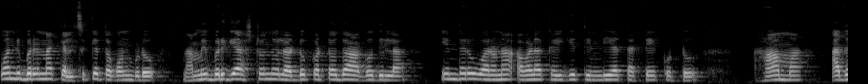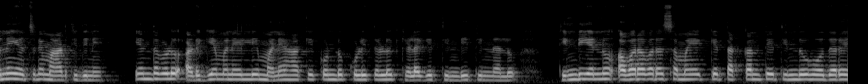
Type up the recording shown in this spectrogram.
ಒಂದಿಬ್ಬರನ್ನ ಕೆಲಸಕ್ಕೆ ತಗೊಂಡ್ಬಿಡು, ನಮ್ಮಿಬ್ಬರಿಗೆ ಅಷ್ಟೊಂದು ಲಡ್ಡು ಕಟ್ಟೋದು ಆಗೋದಿಲ್ಲ. ಎಂದರು ವರುಣ, ಅವಳ ಕೈಗೆ ತಿಂಡಿಯ ತಟ್ಟೆ ಕೊಟ್ಟು ಹಾಮ್ಮ ಅದನ್ನೇ ಯೋಚನೆ ಮಾಡ್ತಿದ್ದೀನಿ ಎಂದವಳು ಅಡುಗೆ ಮನೆಯಲ್ಲಿ ಮಣೆ ಹಾಕಿಕೊಂಡು ಕುಳಿತಳು ಕೆಳಗೆ ತಿಂಡಿ ತಿನ್ನಲು. ತಿಂಡಿಯನ್ನು ಅವರವರ ಸಮಯಕ್ಕೆ ತಕ್ಕಂತೆ ತಿಂದು ಹೋದರೆ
